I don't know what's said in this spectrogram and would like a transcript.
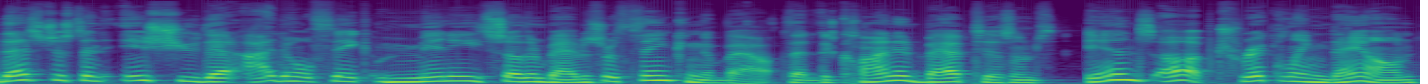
that's just an issue that I don't think many Southern Baptists are thinking about. That decline in baptisms ends up trickling down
